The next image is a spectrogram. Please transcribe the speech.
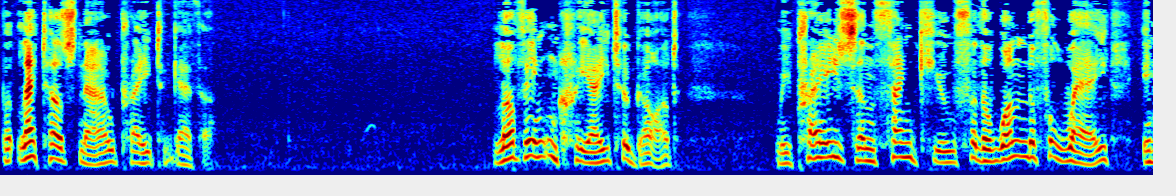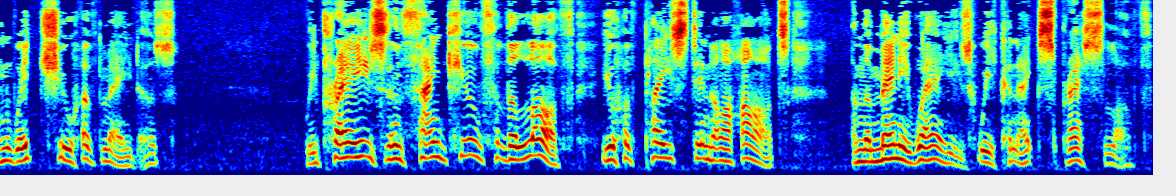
But let us now pray together. Loving Creator God, we praise and thank you for the wonderful way in which you have made us. We praise and thank you for the love you have placed in our hearts and the many ways we can express love.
